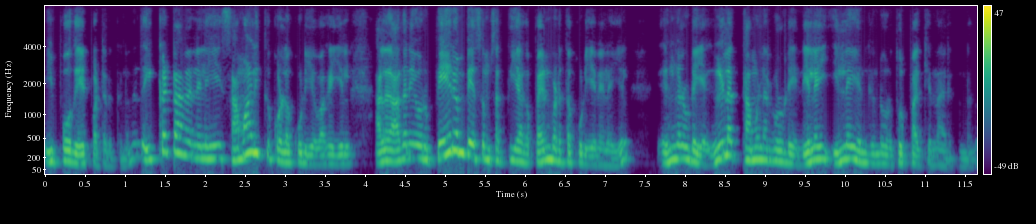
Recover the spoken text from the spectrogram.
இப்போது ஏற்பட்டிருக்கின்றது. இந்த இக்கட்டான நிலையை சமாளித்துக் கொள்ளக்கூடிய வகையில் அல்லது அதனை ஒரு பேரம் பேசும் சக்தியாக பயன்படுத்தக்கூடிய நிலையில் எங்களுடைய ஈழத்தமிழர்களுடைய நிலை இல்லை என்கின்ற ஒரு துப்பாக்கியம் தான் இருக்கின்றது.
